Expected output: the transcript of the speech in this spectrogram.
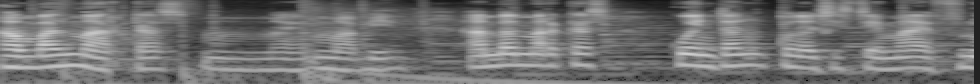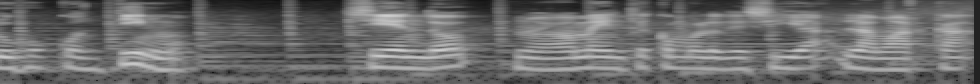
ambas marcas, mm, más bien, ambas marcas cuentan con el sistema de flujo continuo siendo nuevamente, como les decía, la marca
